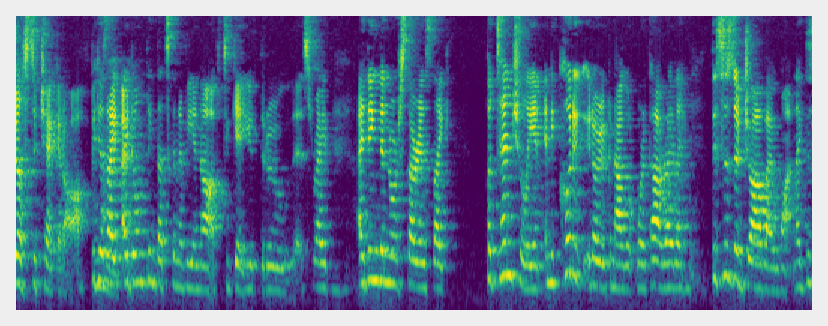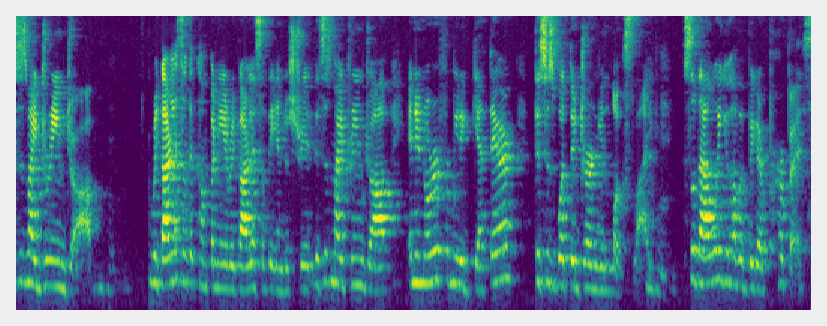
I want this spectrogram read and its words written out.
just to check it off because mm-hmm. I, I don't think that's going to be enough to get you through this right mm-hmm. i think the north star is like potentially and, and it could you know it can not work out right like mm-hmm. this is the job i want like this is my dream job mm-hmm. regardless of the company regardless of the industry this is my dream job and in order for me to get there this is what the journey looks like mm-hmm. so that way you have a bigger purpose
